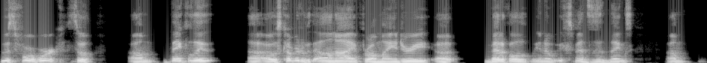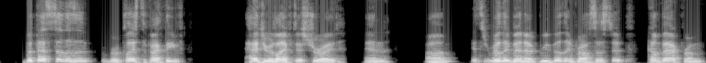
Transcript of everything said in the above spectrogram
was for work. So um, thankfully uh, I was covered with L and I for all my injury, uh, medical, you know, expenses and things. Um, but that still doesn't replace the fact that you've had your life destroyed, and um, it's really been a rebuilding process to come back from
